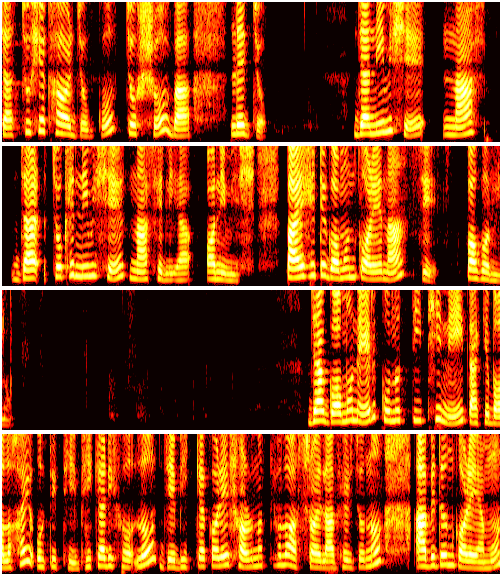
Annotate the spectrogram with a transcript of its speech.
যা চুষে খাওয়ার যোগ্য চস্য বা লেজ্জ। যা নিমিষে না যা চোখের নিমিষে না ফেলিয়া অনিমেষ। পায়ে হেঁটে গমন করে না যে পগন্য যা গমনের কোনো তিথি নেই, তাকে বলা হয় অতিথি। ভিকারি হলো, যে ভিক্ষা করে, শরণার্থী হলো, আশ্রয় লাভের জন্য আবেদন করে এমন।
